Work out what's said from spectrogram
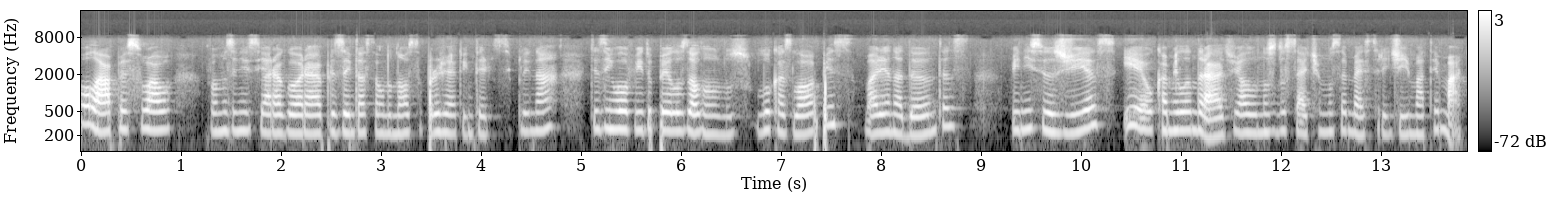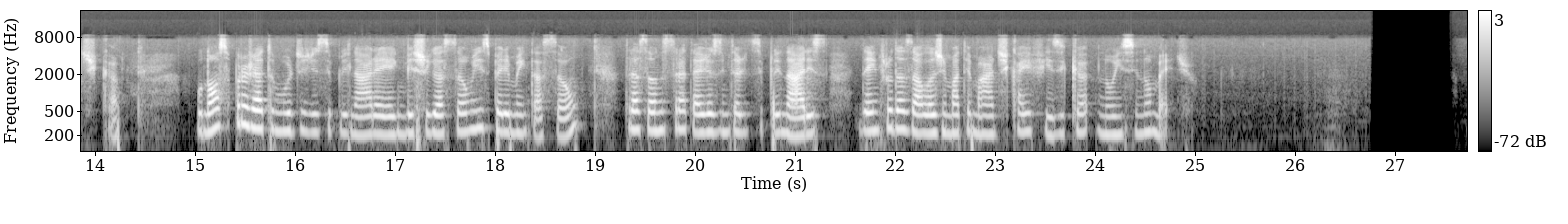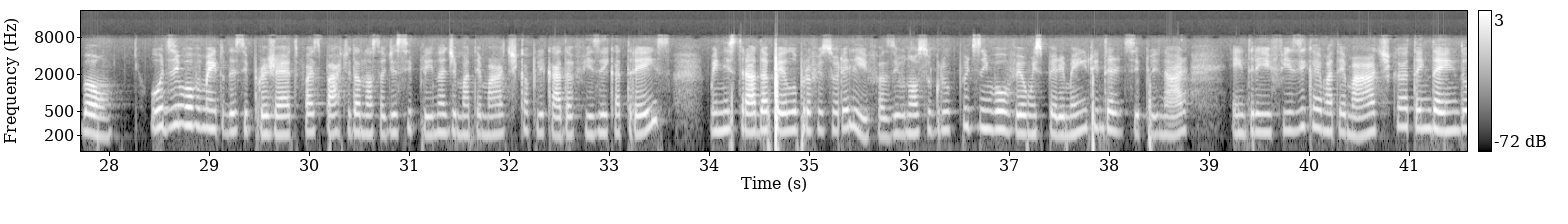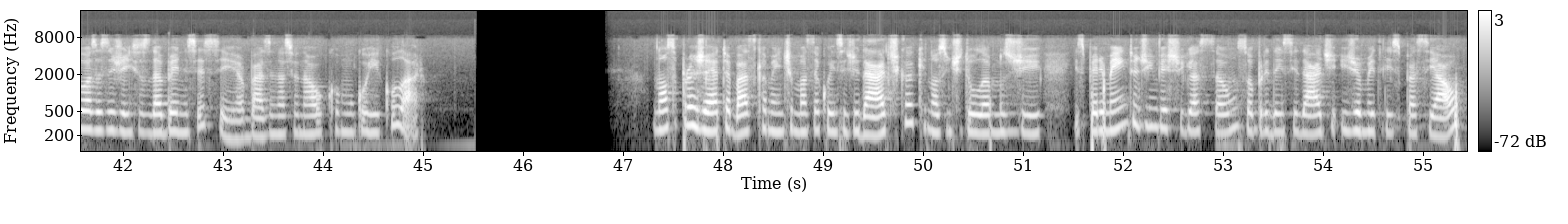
Olá, pessoal! Vamos iniciar agora a apresentação do nosso projeto interdisciplinar, desenvolvido pelos alunos Lucas Lopes, Mariana Dantas, Vinícius Dias e eu, Camila Andrade, alunos do sétimo semestre de Matemática. O nosso projeto multidisciplinar é a investigação e experimentação, traçando estratégias interdisciplinares dentro das aulas de matemática e física no ensino médio. Bom, o desenvolvimento desse projeto faz parte da nossa disciplina de Matemática Aplicada à Física 3, ministrada pelo professor Elifas, e o nosso grupo desenvolveu um experimento interdisciplinar entre física e matemática, atendendo às exigências da BNCC, a Base Nacional Comum Curricular. Nosso projeto é basicamente uma sequência didática que nós intitulamos de Experimento de Investigação sobre Densidade e Geometria Espacial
